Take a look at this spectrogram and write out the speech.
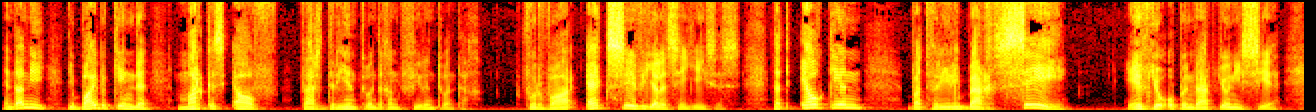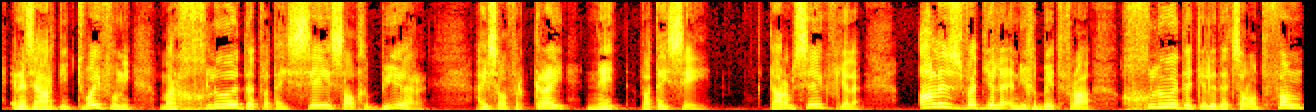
En dan die die baie bekende Markus 11 vers 23 en 24. Voorwaar ek sê vir julle sê Jesus dat elkeen wat vir hierdie berg sê hef jou op en werp jou in die see en in sy hart nie twyfel nie maar glo dat wat hy sê sal gebeur hy sal verkry net wat hy sê Daarom sê ek vir julle, alles wat julle in die gebed vra, glo dat julle dit sal ontvang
